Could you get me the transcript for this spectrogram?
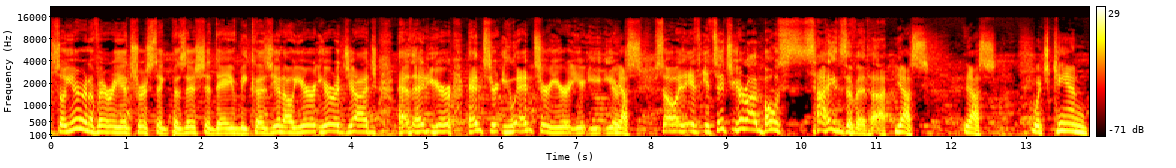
So you're in a very interesting position, Dave, because you know you're you're a judge, and then you're enter you enter your your, your Yes. So it, it's it's you're on both sides of it, huh? Yes, yes, which can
